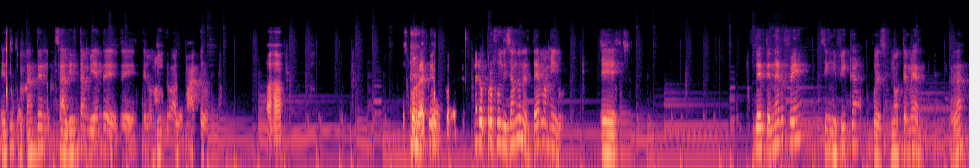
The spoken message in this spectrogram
es importante salir también de, de lo micro a lo macro. Ajá. Es correcto, pero, profundizando en el tema, amigo, eh, de tener fe significa pues no temer, ¿verdad?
